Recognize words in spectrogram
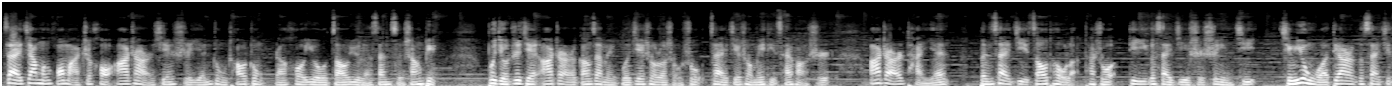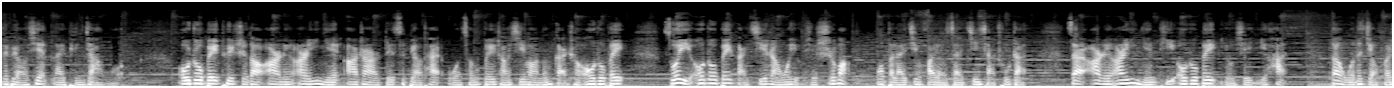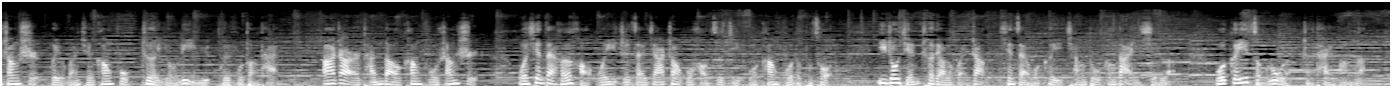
在加盟皇马之后，阿扎尔先是严重超重，然后又遭遇了三次伤病。不久之前，阿扎尔刚在美国接受了手术。在接受媒体采访时，阿扎尔坦言，本赛季糟透了。他说：“第一个赛季是适应期，请用我第二个赛季的表现来评价我。”欧洲杯推迟到二零二一年，阿扎尔对此表态：“我曾非常希望能赶上欧洲杯，所以欧洲杯改期让我有些失望。我本来计划要在今夏出战，在二零二一年踢欧洲杯有些遗憾。”但我的脚踝伤势会完全康复，这有利于恢复状态。阿扎尔谈到康复伤势，我现在很好，我一直在家照顾好自己，我康复的不错。一周前撤掉了拐杖，现在我可以强度更大一些了，我可以走路了，这太棒了。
